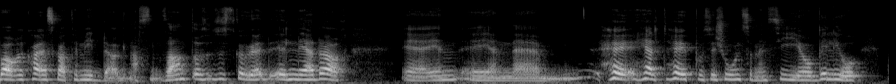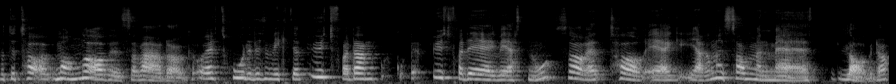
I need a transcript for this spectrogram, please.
bare hva jeg skal til middag, nesten. sant? Og så skal du leder eh, i en, i en eh, høy, helt høy posisjon som en CEO vil jo måtte ta mange avgjørelser hver dag. Og jeg tror det er liksom viktig at ut fra, den, ut fra det jeg vet nå, så tar jeg gjerne sammen med et lag, da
